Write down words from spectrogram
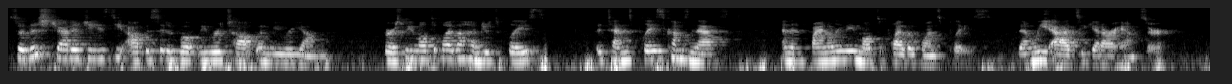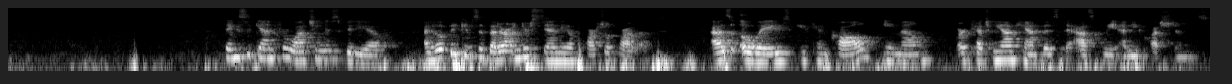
So this strategy is the opposite of what we were taught when we were young. First, we multiply the hundreds place, the tens place comes next, and then finally we multiply the ones place. Then we add to get our answer. Thanks again for watching this video. I hope it gives a better understanding of partial product. As always, you can call, email, or catch me on campus to ask me any questions.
